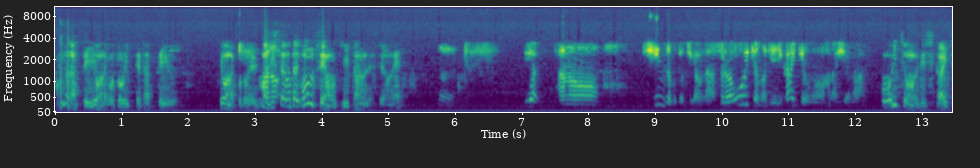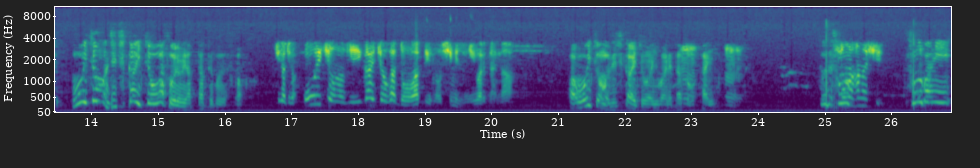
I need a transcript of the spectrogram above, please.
来るなっていうようなことを言ってたっていうようなことで、まあ実際私音声も聞いたんですよね。うん。いや、あのー、親族と違うな。それは大井町の自治会長の話よな。大井町の自治会長、大井町の自治会長がそれをやったってことですか？違う違う。大井町の自治会長が童話っていうのを清水に言われたんやな。あ、大井町の自治会長が言われたと。うんはい。うん。それでその、話、その場に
